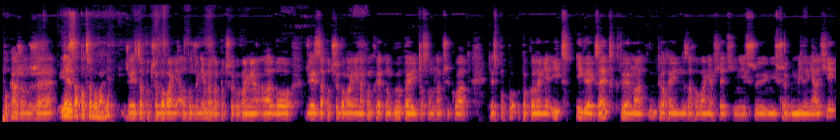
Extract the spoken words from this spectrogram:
pokażą, że Jest zapotrzebowanie. że jest zapotrzebowanie, albo że nie ma zapotrzebowania, albo że jest zapotrzebowanie na konkretną grupę i to są na przykład, to jest po, po, pokolenie X, Y, Z, które ma trochę inne zachowania w sieci niż, niż milenialsi,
